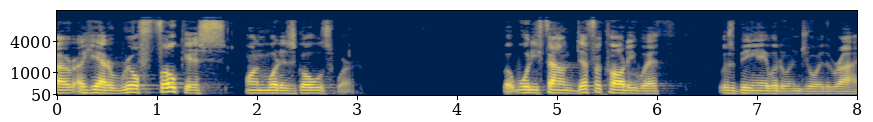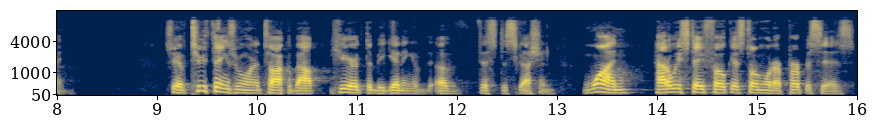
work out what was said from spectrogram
uh, he had a real focus on what his goals were. But what he found difficulty with was being able to enjoy the ride. So we have two things we want to talk about here at the beginning of, of this discussion. One, how do we stay focused on what our purpose is?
